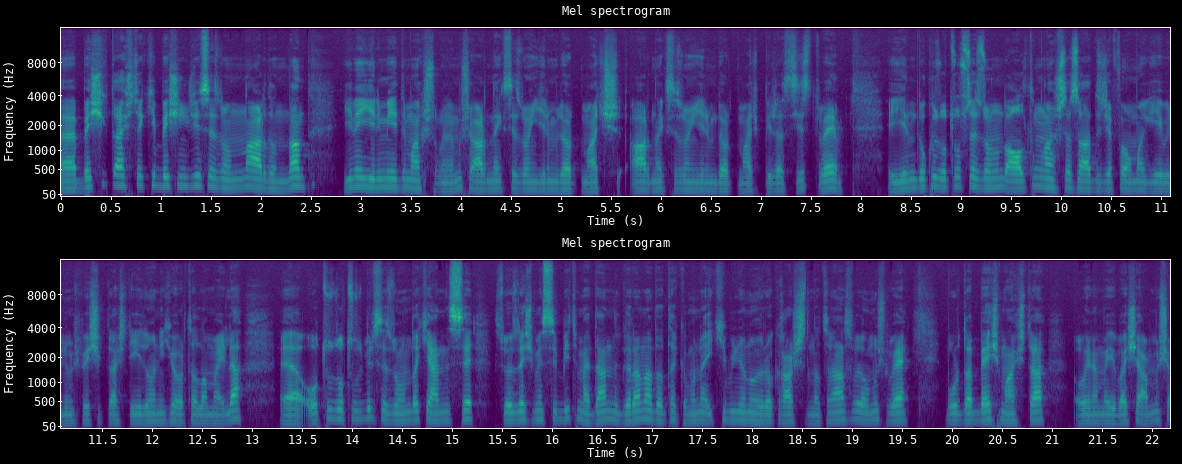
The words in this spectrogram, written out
E, Beşiktaş'taki 5. sezonun ardından yine 27 maç oynamış. Ardındaki sezon 24 maç, ardındaki sezon 24 maç, 1 asist ve e, 29-30 sezonunda 6 maçta sadece forma giyebilmiş Beşiktaş'ta 7-12 ortalamayla e, 30-31 sezonunda kendisi sözleşmesi bitmeden Granada takımına 2 milyon euro karşılığında transfer olmuş ve burada 5 maçta oynamayı başarmış.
